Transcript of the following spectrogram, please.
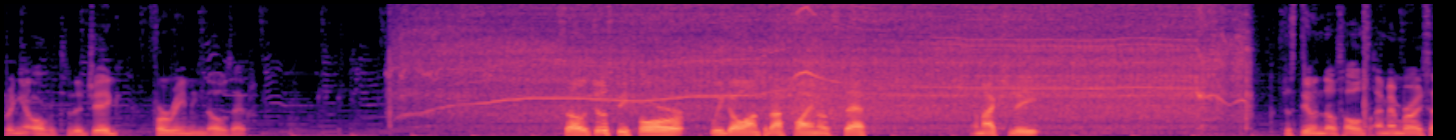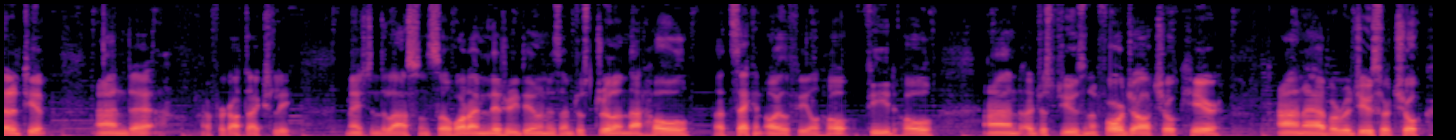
bring it over to the jig for reaming those out. So just before we go on to that final step, I'm actually just doing those holes. I remember I said it to you and uh, I forgot to actually mention the last one. So what I'm literally doing is I'm just drilling that hole, that second oil field ho feed hole and I'm just using a four jaw chuck here and I have a reducer chuck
